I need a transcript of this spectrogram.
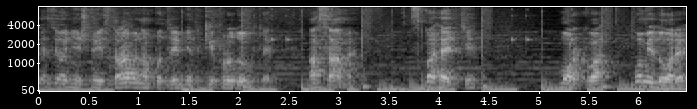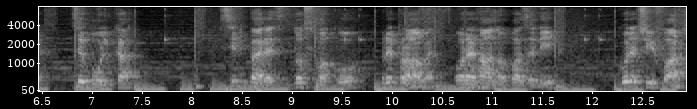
Для сьогоднішньої страви нам потрібні такі продукти. А саме спагетті, морква, помідори, цибулька, сіль перець до смаку, приправи орегано, базилік, курячий фарш,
